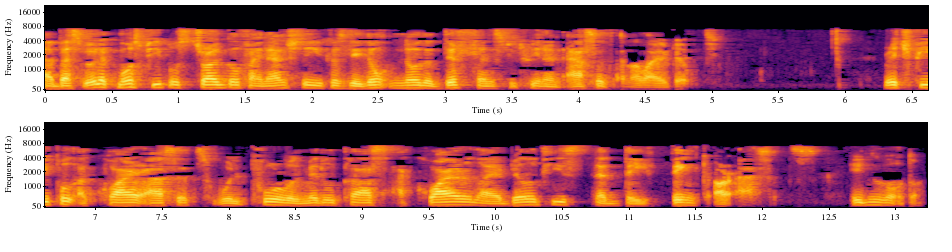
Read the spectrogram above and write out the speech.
uh, بس بيقول لك most people struggle financially because they don't know the difference between an asset and a liability Rich people acquire assets while poor while middle class acquire liabilities that they think are assets. هي دي النقطة.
